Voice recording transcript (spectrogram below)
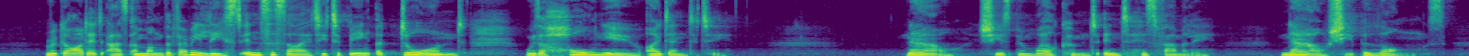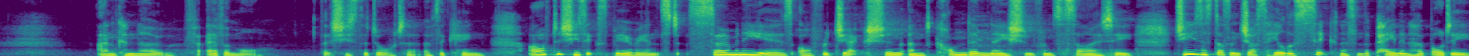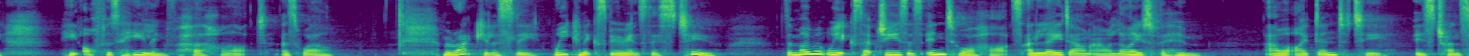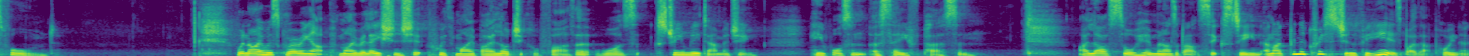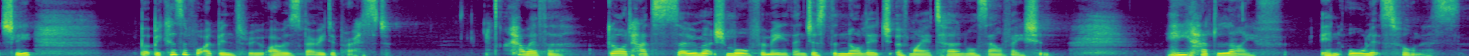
regarded as among the very least in society, to being adorned with a whole new identity. Now she has been welcomed into his family. Now she belongs and can know forevermore that she's the daughter of the king. After she's experienced so many years of rejection and condemnation from society, Jesus doesn't just heal the sickness and the pain in her body, he offers healing for her heart as well. Miraculously, we can experience this too. The moment we accept Jesus into our hearts and lay down our lives for him, our identity is transformed. When I was growing up, my relationship with my biological father was extremely damaging. He wasn't a safe person. I last saw him when I was about 16, and I'd been a Christian for years by that point, actually. But because of what I'd been through, I was very depressed. However, God had so much more for me than just the knowledge of my eternal salvation. He had life in all its fullness.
